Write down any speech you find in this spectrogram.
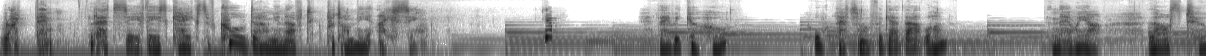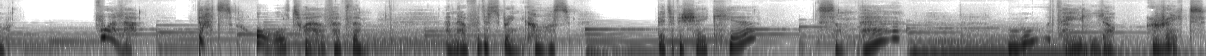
Right then, let's see if these cakes have cooled down enough to put on the icing. Yep, there we go. Oh, let's not forget that one. And there we are, last two. Voila! That's all 12 of them. And now for the sprinkles. Bit of a shake here, some there, Ooh, they look great,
